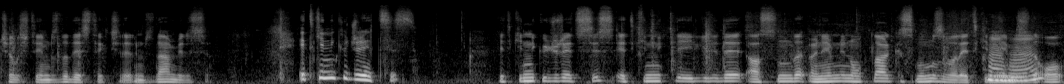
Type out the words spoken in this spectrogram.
çalıştığımızda destekçilerimizden birisi. Etkinlik ücretsiz. Etkinlik ücretsiz. Etkinlikle ilgili de aslında önemli notlar kısmımız var etkinliğimizde. Hı hı. O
